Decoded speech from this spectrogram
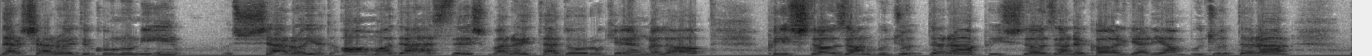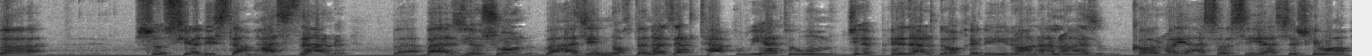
در شرایط کنونی شرایط آماده هستش برای تدارک انقلاب. پیشتازان وجود دارن پیشتازان کارگری هم وجود دارن و سوسیالیست هم هستن بعضیاشون و از این نقطه نظر تقویت اون جبهه در داخل ایران الان از کارهای اساسی هستش که ما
